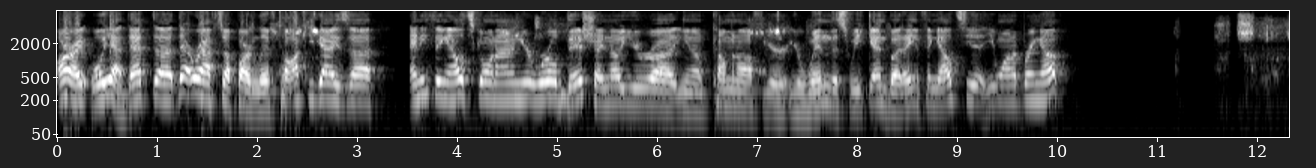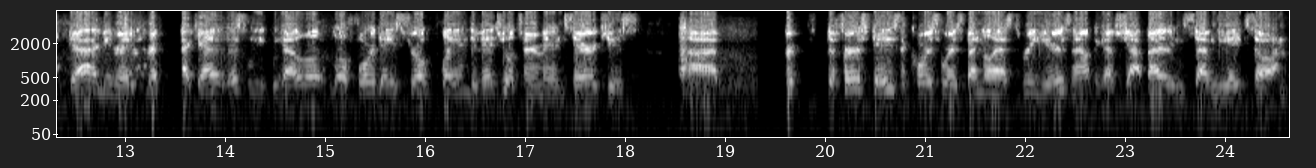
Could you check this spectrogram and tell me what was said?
all right, well, yeah, that uh, that wraps up our LIV talk. You guys, uh, anything else going on in your world, Dish? I know you're uh, you know coming off your your win this weekend, but anything else you you want to bring up? Yeah, I mean, right, right back at it this week. We got a little, little four day stroke play individual tournament in Syracuse. Uh, the first days, of course, where it's been the last three years, and I don't think I've shot better than 78. So I'm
